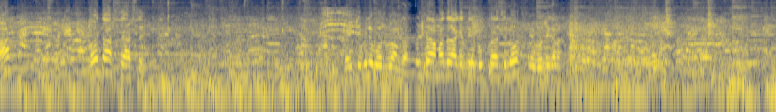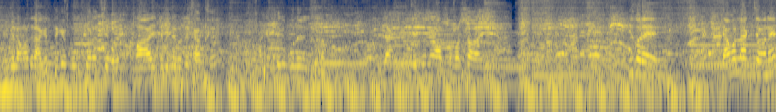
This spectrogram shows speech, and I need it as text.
হ্যাঁ? ওই তো আসছে আসছে। এই টেবিলে বসবো আমরা। টেবিলটা আমাদের আগে থেকে বুক করা ছিল, এই বসে গেলাম। টেবিল আমাদের আগের থেকে বুক করা ছিল। মা এই টেবিলে বসে খাচ্ছে। আগের থেকে বলে রেখেছিলাম। যাক, টেবিলের জন্য আর সমস্যা হয়নি। কি করে? কেমন লাগছে মানে?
